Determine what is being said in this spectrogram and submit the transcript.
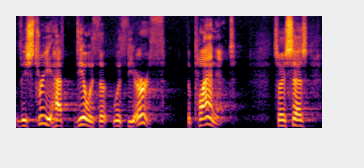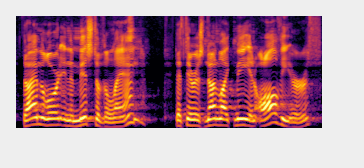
these three have to deal with the, with the earth, the planet. So he says that I am the Lord in the midst of the land that there is none like me in all the earth,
